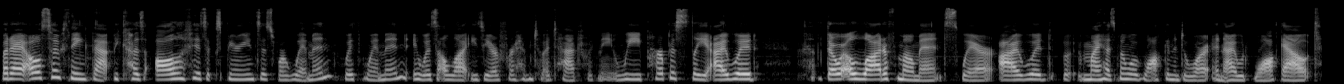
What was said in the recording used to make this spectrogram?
But I also think that because all of his experiences were women with women, it was a lot easier for him to attach with me. We purposely, I would there were a lot of moments where I would, my husband would walk in the door and I would walk out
